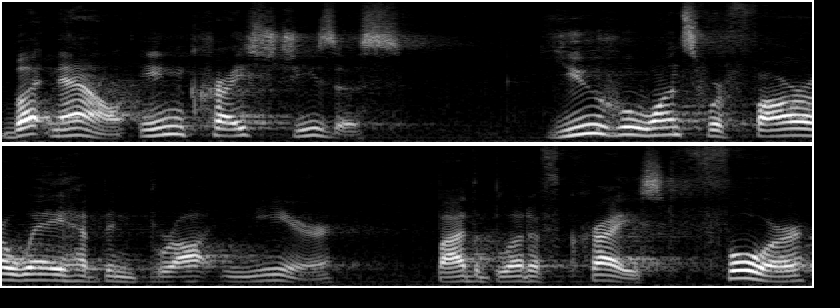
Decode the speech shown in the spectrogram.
But now, in Christ Jesus, you who once were far away have been brought near by the blood of Christ. For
